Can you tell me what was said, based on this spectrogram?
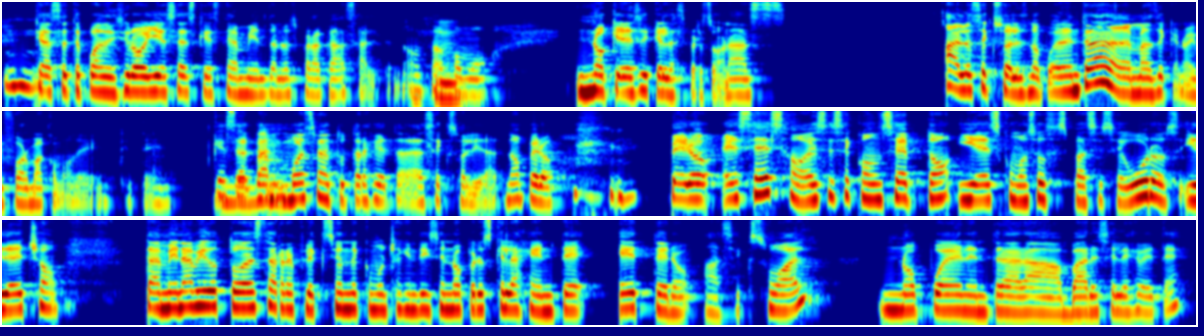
Ujú. que hasta te pueden decir, oye, sabes que este ambiente no es para acá, salte, ¿no? O sea, Ujú. como no quiere decir que las personas a los sexuales no pueden entrar, además de que no hay forma como de que te Que muestra tu tarjeta de sexualidad, ¿no? Pero, pero es eso, es ese concepto y es como esos espacios seguros. Y de hecho, también ha habido toda esta reflexión de que mucha gente dice, no, pero es que la gente hetero asexual no pueden entrar a bares LGBT.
